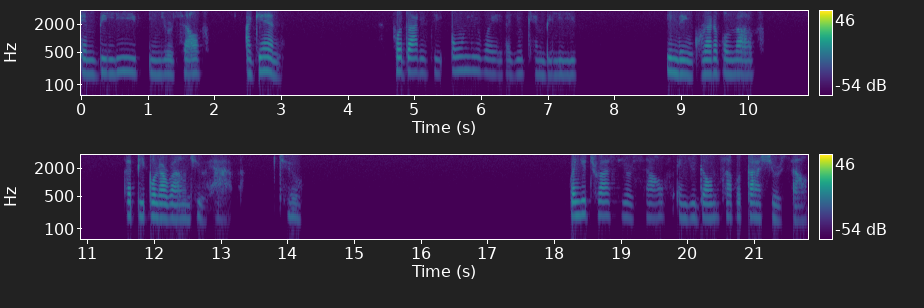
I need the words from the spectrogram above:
and believe in yourself again. For that is the only way that you can believe in the incredible love that people around you have too. When you trust yourself and you don't sabotage yourself,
